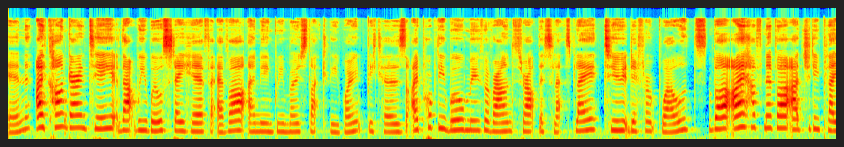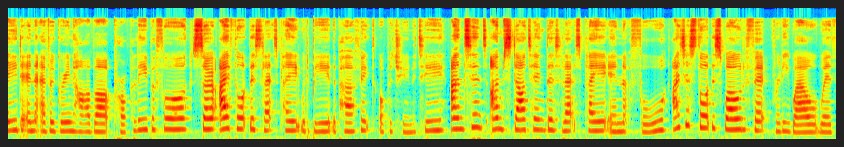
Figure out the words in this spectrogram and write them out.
in. I can't guarantee that we will stay here forever. I mean, we most likely won't because I probably will move around throughout this Let's Play to different worlds. But I have never actually played in Evergreen Harbour properly before, so I thought this Let's Play would be the perfect opportunity. And since I'm starting this Let's Play in full, I just thought this world fit really well with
